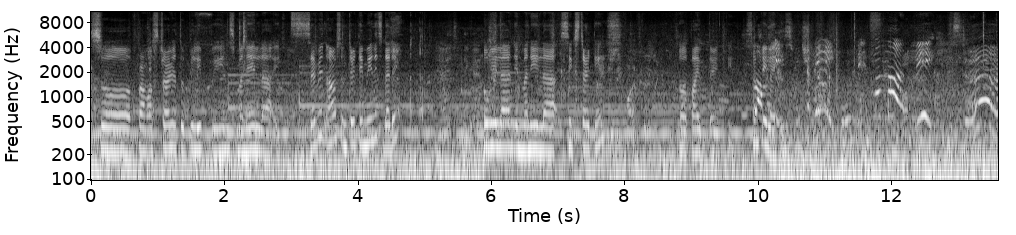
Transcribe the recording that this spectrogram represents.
So from Australia to Philippines, Manila, it's 7 hours and 30 minutes daddy. We land in Manila 6:30 or 5:30. Something like that. Mama!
